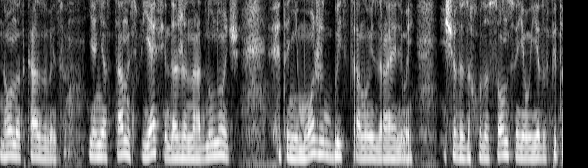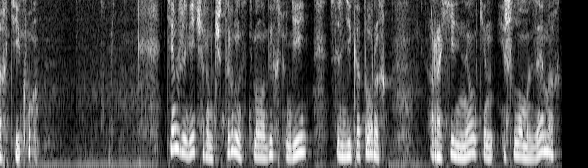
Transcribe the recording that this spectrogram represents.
но он отказывается. Я не останусь в Яфе даже на одну ночь. Это не может быть страной Израилевой. Еще до захода солнца я уеду в Петахтикву. Тем же вечером 14 молодых людей, среди которых Рахиль Нелкин и Шлома Земах,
